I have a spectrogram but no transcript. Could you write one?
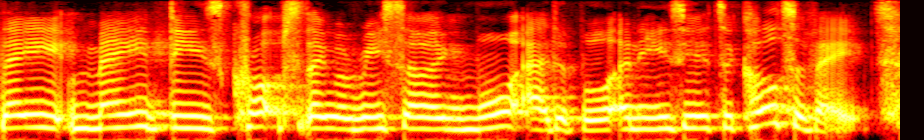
They made these crops they were resowing more edible and easier to cultivate.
